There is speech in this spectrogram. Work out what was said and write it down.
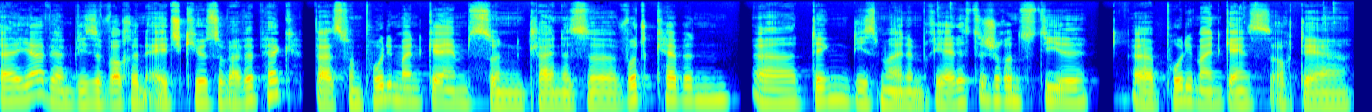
Äh, ja, wir haben diese Woche ein HQ Survival Pack. Da ist von Polymind Games so ein kleines äh, Wood Cabin äh, Ding, diesmal in einem realistischeren Stil. Äh, Polymind Games ist auch der,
